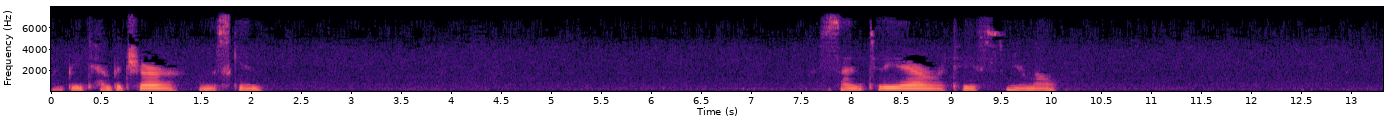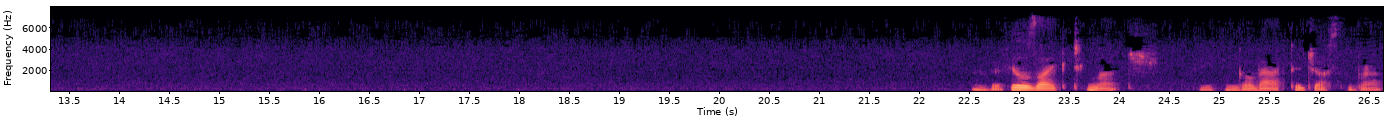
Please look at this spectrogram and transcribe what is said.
Might be temperature on the skin. Scent to the air or taste in your mouth. If it feels like too much, you can go back to just the breath.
